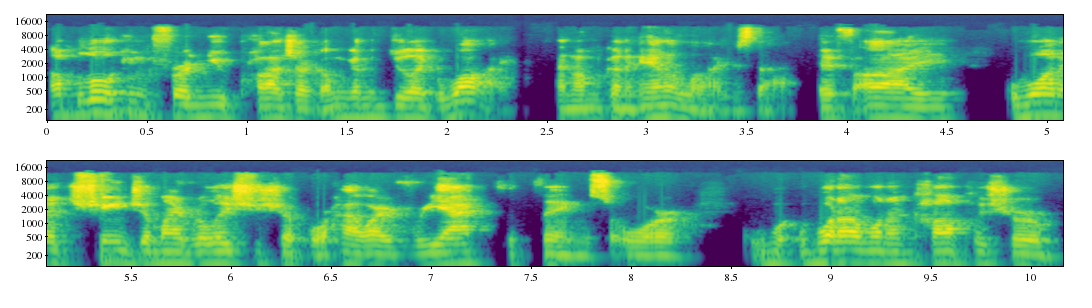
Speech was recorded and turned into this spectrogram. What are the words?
I'm looking for a new project, I'm going to do like why, and I'm going to analyze that. If I want to change in my relationship or how I react to things or w- what I want to accomplish or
